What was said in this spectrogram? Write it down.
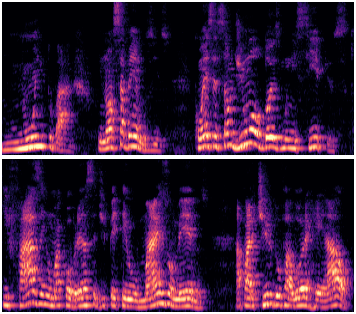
muito baixo. E nós sabemos isso com exceção de um ou dois municípios que fazem uma cobrança de IPTU mais ou menos a partir do valor real,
